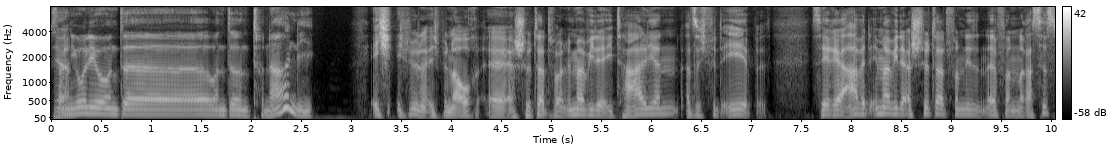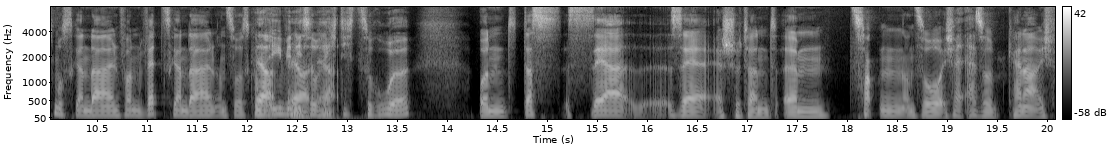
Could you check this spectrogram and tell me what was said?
Ja. Sanioli und, äh, und, und Tonali. Ich, ich, bin, ich bin auch äh, erschüttert von immer wieder Italien. Also ich finde eh, Serie A wird immer wieder erschüttert von diesen, äh, von Rassismusskandalen, von Wettskandalen und so. Es kommt Ja, irgendwie ja, nicht so ja. richtig zur Ruhe. Und das ist sehr, sehr erschütternd. Ähm, zocken und so. Ich, also, keine Ahnung, ich,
